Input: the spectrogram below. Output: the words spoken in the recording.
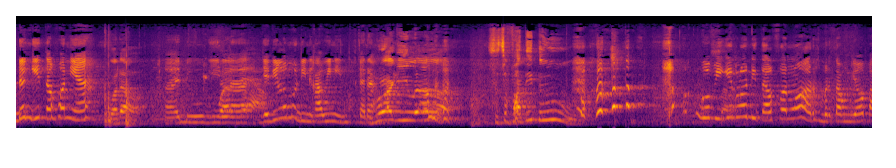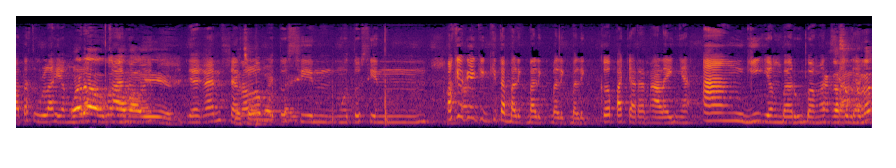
udah gitu teleponnya Wadaw. aduh gila. Wadaw. jadi lo mau dikawinin sekarang? Gua gila. Secepat itu. Gue pikir lo di telepon lo harus bertanggung jawab atas ulah yang lo Waduh, lakukan. ngapain? ya kan secara lo mutusin mutusin oke oke oke, kita balik balik balik balik ke pacaran alaynya Anggi yang baru banget pacaran. sebenarnya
